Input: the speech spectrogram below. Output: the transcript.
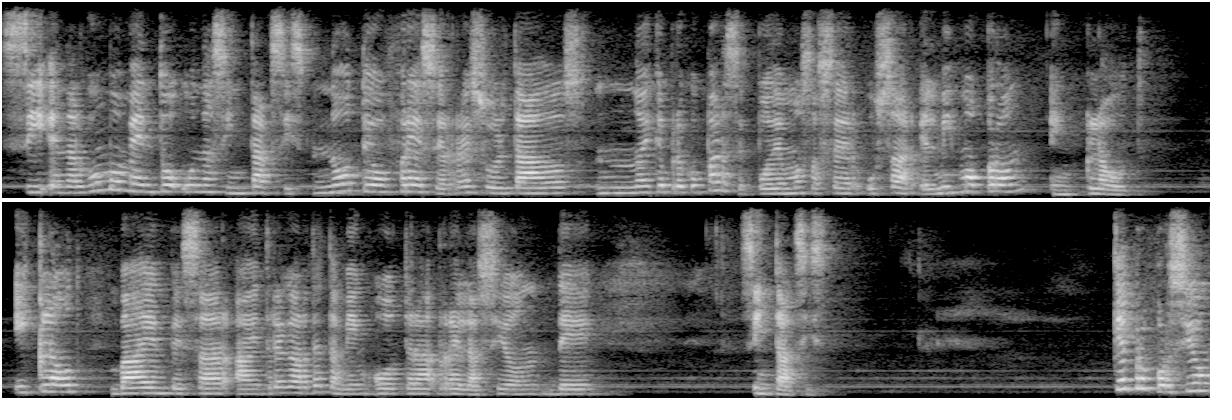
Si en algún momento una sintaxis no te ofrece resultados, no hay que preocuparse. Podemos hacer usar el mismo PRON en Cloud y Cloud va a empezar a entregarte también otra relación de sintaxis. ¿Qué proporción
